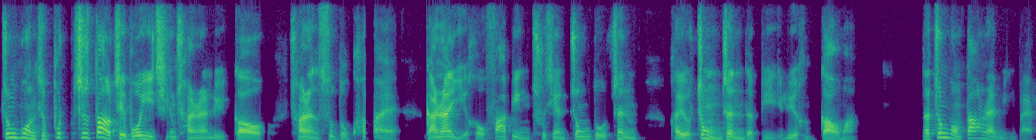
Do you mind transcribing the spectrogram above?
中共就不知道这波疫情传染率高、传染速度快、感染以后发病出现中度症还有重症的比率很高吗？那中共当然明白了，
